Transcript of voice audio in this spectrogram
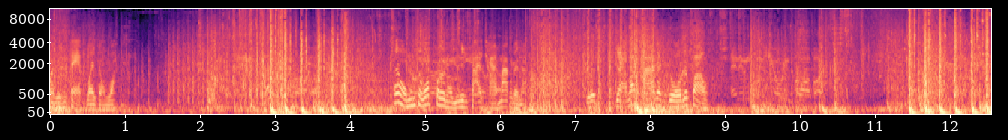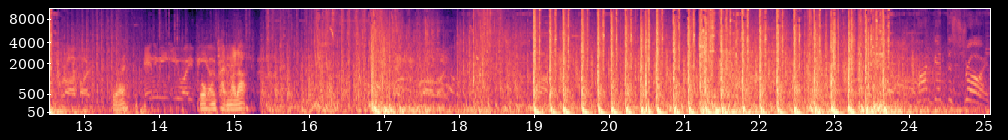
มันยิงแตกไวจังวะเฮ้ยผมรู้สึกว่าปืนผมยิงตายช้ามากเลยนะหรืออย่าว่าช้าแต่โดนหรือเปล่า Enemy securing Bravo. Bravo. สวย Enemy UAV ตัวของฉันมาแล้ว Taking Bravo. Target destroyed.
